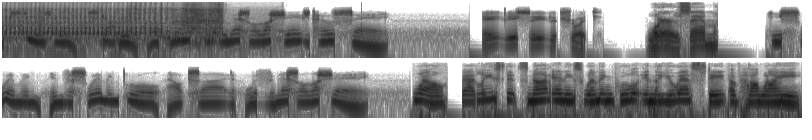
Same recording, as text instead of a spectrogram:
toes say? ABC Detroit. Where's Sam? He's swimming in the swimming pool outside with Vanessa Lachey. Well, at least it's not any swimming pool in the US state of Hawaii.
